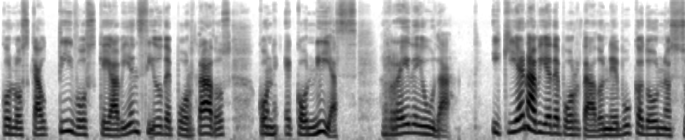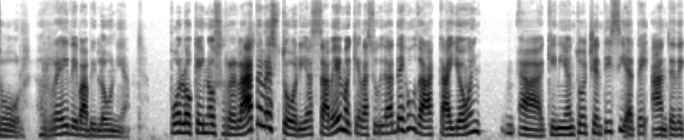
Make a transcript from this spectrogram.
con los cautivos que habían sido deportados con Econías, rey de Judá. ¿Y quién había deportado? Nebuchadnezzar, rey de Babilonia. Por lo que nos relata la historia, sabemos que la ciudad de Judá cayó en 587 a.C.,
